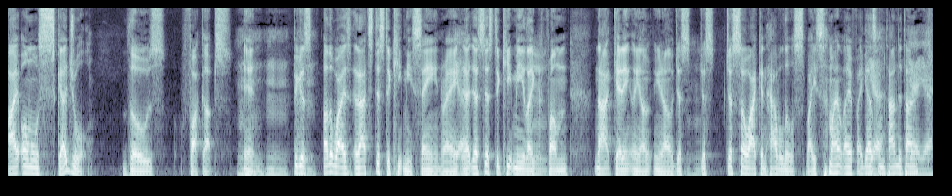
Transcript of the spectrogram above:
I almost schedule those fuck ups Mm-hmm. in mm-hmm. because mm-hmm. otherwise that's just to keep me sane, right? Yeah. That's just to keep me like mm. from not getting you know you know just mm-hmm. just just so I can have a little spice in my life, I guess, Yeah. from time to time. Yeah, yeah.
